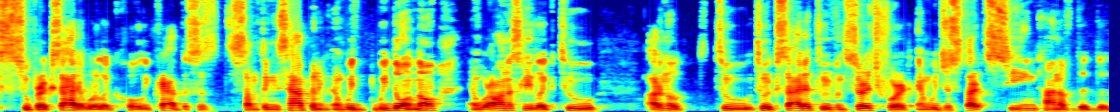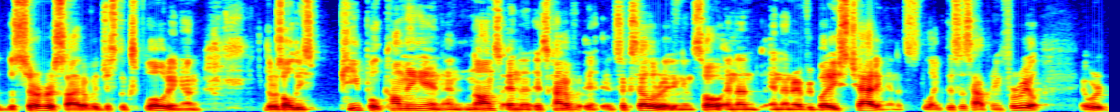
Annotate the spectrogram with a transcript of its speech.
super excited. We're like holy crap this is something is happening. And we we don't know. And we're honestly like too i don't know too too excited to even search for it. And we just start seeing kind of the, the, the server side of it just exploding. And there's all these people coming in and non and it's kind of it's accelerating. And so and then and then everybody's chatting. And it's like this is happening for real we're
